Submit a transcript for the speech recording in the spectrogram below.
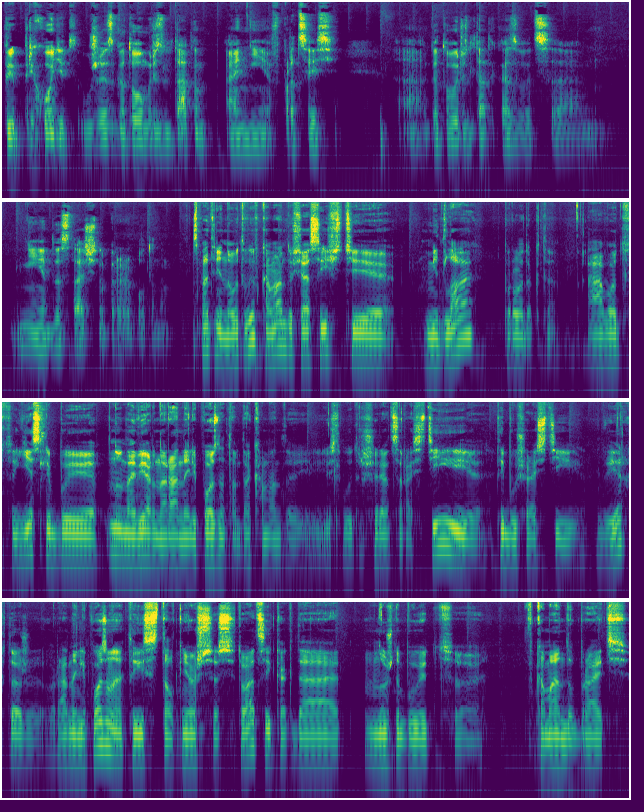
при, приходит уже с готовым результатом, а не в процессе. А готовый результат оказывается недостаточно проработанным. Смотри, ну вот вы в команду сейчас ищете медла продукта, а вот если бы, ну, наверное, рано или поздно там, да, команда, если будет расширяться, расти, ты будешь расти вверх тоже, рано или поздно ты столкнешься с ситуацией, когда нужно будет э, в команду брать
